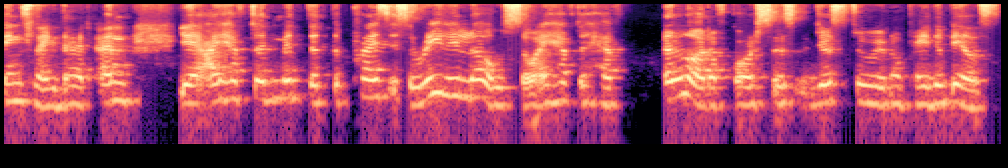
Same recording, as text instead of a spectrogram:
things like that. And yeah i have to admit that the price is really low so i have to have a lot of courses just to you know pay the bills.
